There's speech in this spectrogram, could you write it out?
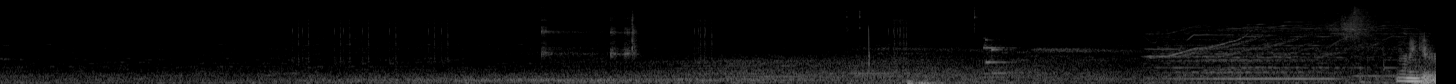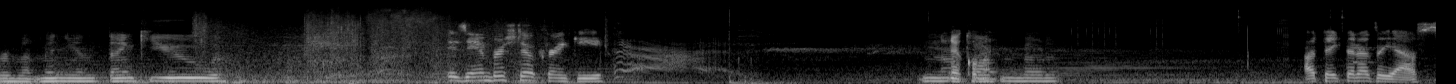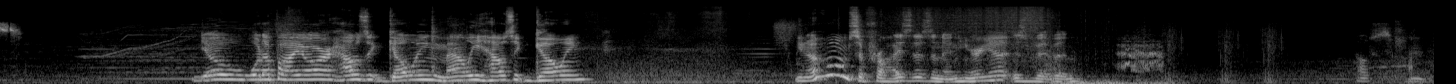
Want to get rid of that minion. Thank you. Is Amber still cranky? Not No comment. talking about it. I'll take that as a yes. Yo, what up, IR? How's it going? Mally, how's it going? You know who I'm surprised isn't in here yet? Is Vivid. House hunt.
